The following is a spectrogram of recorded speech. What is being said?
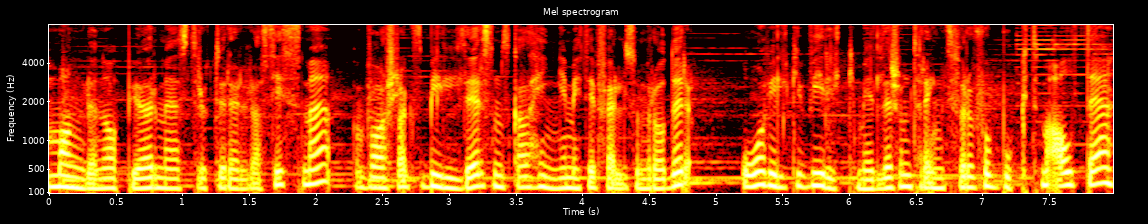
manglende oppgjør med strukturell rasisme, hva slags bilder som skal henge midt i fellesområder, og hvilke virkemidler som trengs for å få bukt med alt det,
